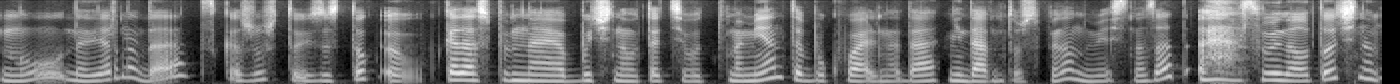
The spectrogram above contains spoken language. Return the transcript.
ну, наверное, да, скажу, что из исток... Э, когда вспоминаю обычно вот эти вот моменты буквально, да, недавно тоже вспоминала, ну, месяц назад вспоминала точно,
